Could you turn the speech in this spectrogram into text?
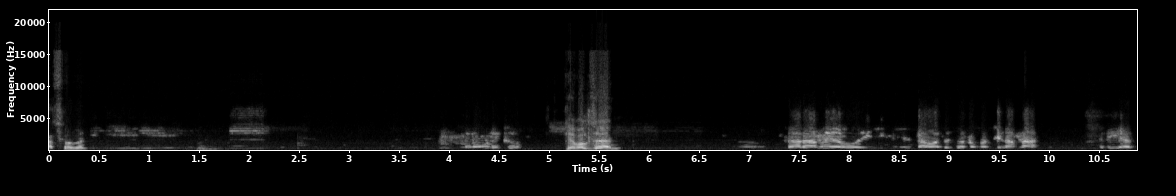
কাজ করবেন। কে বলছেন? স্যার আমি ওই দাওয়াতের জন্য ছিলাম না রিয়াজ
